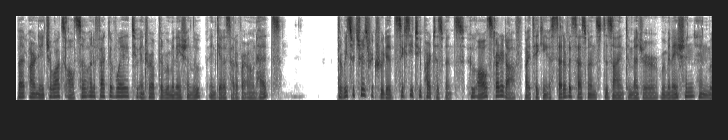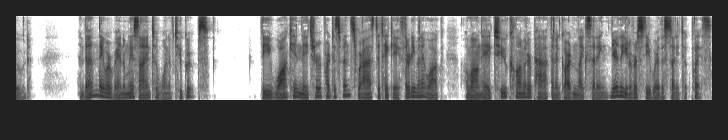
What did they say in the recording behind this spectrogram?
But are nature walks also an effective way to interrupt the rumination loop and get us out of our own heads? The researchers recruited 62 participants who all started off by taking a set of assessments designed to measure rumination and mood. And then they were randomly assigned to one of two groups. The walk in nature participants were asked to take a 30 minute walk along a two kilometer path in a garden like setting near the university where the study took place.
